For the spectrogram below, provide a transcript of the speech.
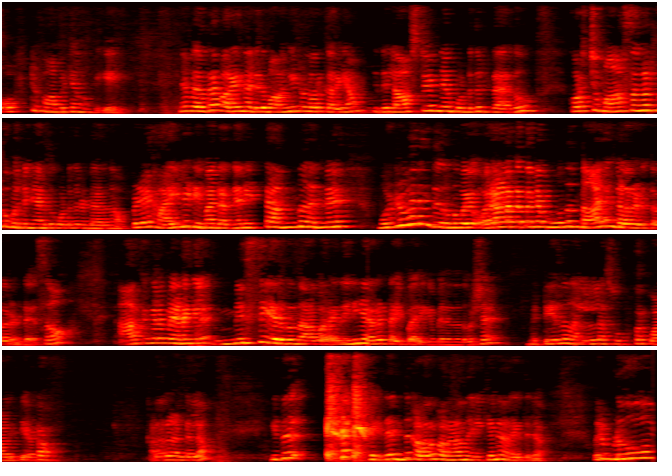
സോഫ്റ്റ് ആണ് നോക്കിക്കേ. ഞാൻ വെറുതെ പറയുന്നില്ല ഇത് വാങ്ങിയിട്ടുള്ളവർക്കറിയാം. ഇത് ലാസ്റ്റ് ടൈം ഞാൻ കൊണ്ടുവന്നിട്ടുണ്ടായിരുന്നു. കുറച്ച് മാസങ്ങൾക്ക് മുന്നേ ഞാൻ ഇത് കൊണ്ടുവന്നിട്ടുണ്ടായിരുന്നു. അപ്പോഴേ ഹൈലി ഡിമാൻഡ് ആണ് ഞാൻ ഇട്ട അന്ന് തന്നെ മുഴുവനും തീർന്നുപോയി. ഒരാളൊക്കെ തന്നെ മൂന്നും നാലും കളർ എടുത്തവരുണ്ട്. സോ ആർക്കെങ്കിലും വേണമെങ്കിൽ മിസ് ചെയ്യരുത് എന്നാണ് പറയുന്നത്. ഇനി വേറെ ടൈപ്പ് ആയിരിക്കും വരുന്നത്. പക്ഷെ മെറ്റീരിയൽ നല്ല സൂപ്പർ ക്വാളിറ്റി കേട്ടോ കളർ കണ്ടല്ലോ. ഇത് ഇത് എന്ത് കളർ പറയണമെന്ന് എനിക്ക് തന്നെ അറിയത്തില്ല. ഒരു ബ്ലൂവും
